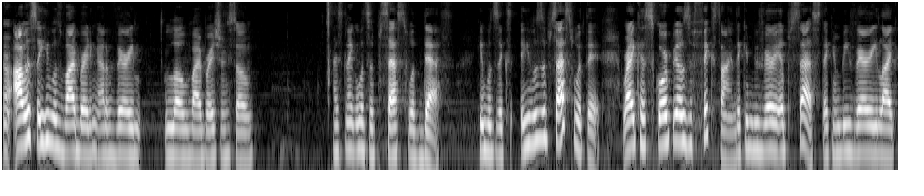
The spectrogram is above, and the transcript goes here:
And obviously, he was vibrating at a very low vibration, so this nigga was obsessed with death. He was ex- he was obsessed with it, right? Because Scorpio is a fixed sign. They can be very obsessed. They can be very like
